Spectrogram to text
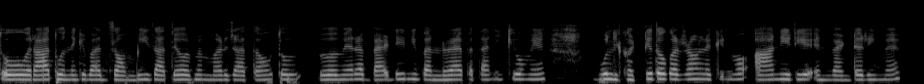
तो रात होने के बाद जॉम्बीज आते हैं और मैं मर जाता हूँ तो वो मेरा बेड ही नहीं बन रहा है, पता नहीं क्यों मैं वुड इकट्ठी तो कर रहा हूँ, लेकिन वो आ नहीं रही है इन्वेंटरी में।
